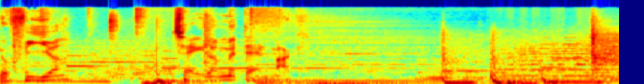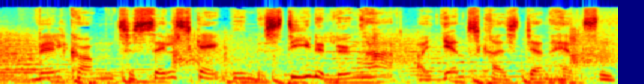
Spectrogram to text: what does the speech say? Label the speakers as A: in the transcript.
A: Radio 4 taler med Danmark.
B: Velkommen til Selskabet med Stine Lynghardt og Jens Christian Hansen.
